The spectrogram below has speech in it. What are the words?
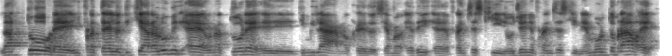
L'attore, il fratello di Chiara Lubic, è un attore eh, di Milano, credo, si chiama eh, Franceschini, Eugenio Franceschini, è molto bravo e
